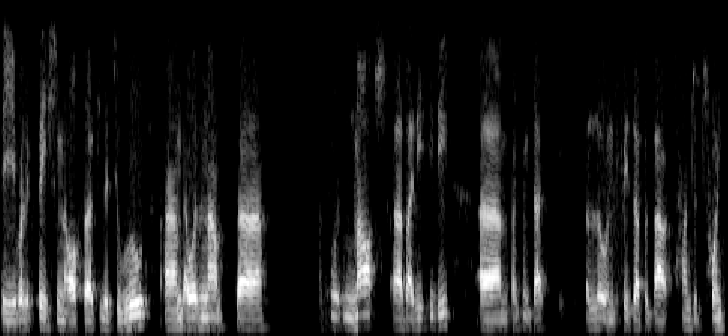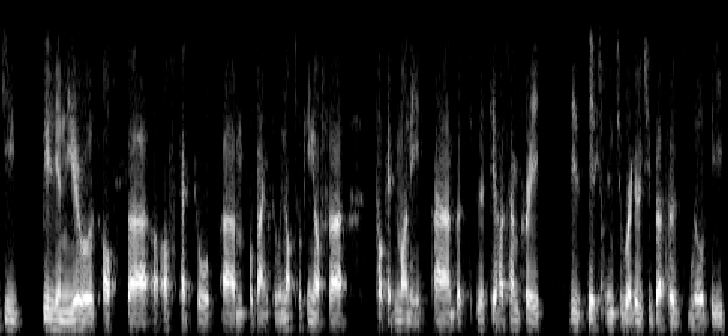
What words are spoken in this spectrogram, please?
the relaxation of uh, Pillar 2 rules um, that was announced uh, in March uh, by the ECB. Um, something that alone frees up about 120 billion euros of uh, of capital um, for banks. So we're not talking of uh, pocket money, uh, but let's see how temporary these dips into regulatory buffers will be.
